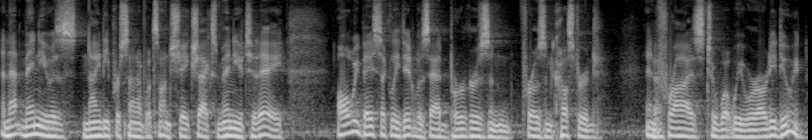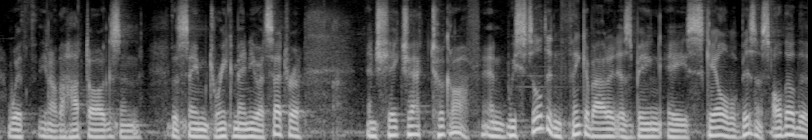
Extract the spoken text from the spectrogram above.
And that menu is 90% of what's on Shake Shack's menu today. All we basically did was add burgers and frozen custard and fries to what we were already doing with, you know, the hot dogs and the same drink menu, et cetera. And Shake Shack took off. And we still didn't think about it as being a scalable business. Although the,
